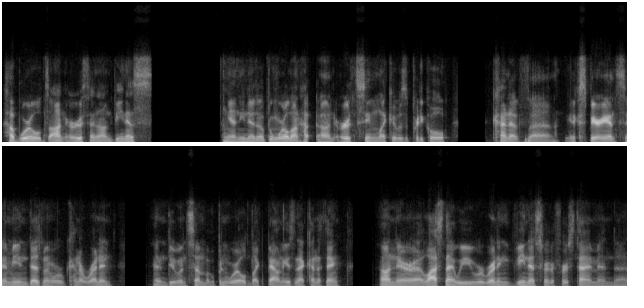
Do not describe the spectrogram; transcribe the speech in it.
hub worlds on Earth and on Venus. And you know, the open world on on Earth seemed like it was a pretty cool kind of uh, experience. And me and Desmond were kind of running and doing some open world like bounties and that kind of thing on there. Uh, last night we were running Venus for the first time, and uh,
